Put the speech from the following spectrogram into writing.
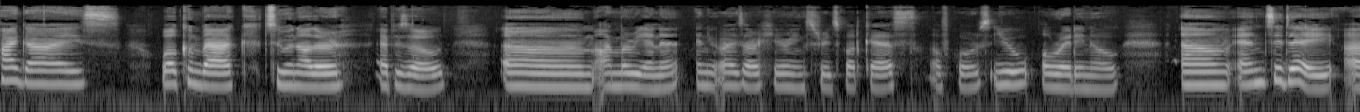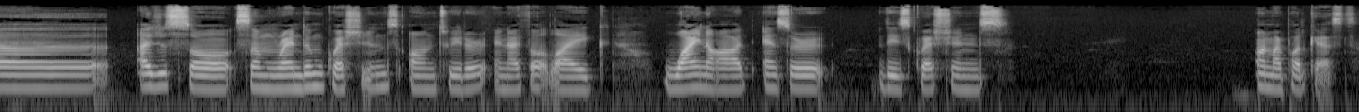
Hi, guys. Welcome back to another episode. Um, I'm Mariana, and you guys are hearing Streets Podcast, of course. You already know. Um, and today, uh, I just saw some random questions on Twitter, and I thought, like, why not answer these questions on my podcast?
